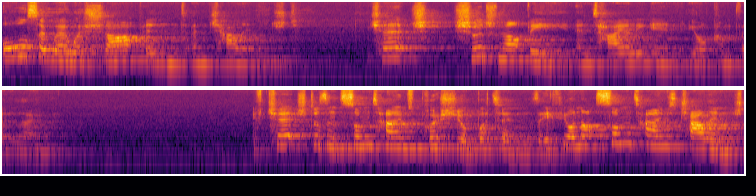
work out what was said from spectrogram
also where we're sharpened and challenged. Church should not be entirely in your comfort zone. Church doesn't sometimes push your buttons, if you're not sometimes challenged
